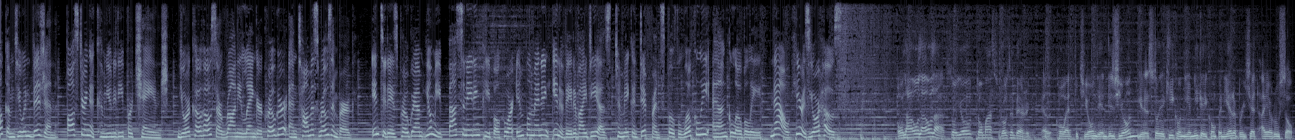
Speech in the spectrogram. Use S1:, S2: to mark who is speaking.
S1: Welcome to Envision, fostering a community for change. Your co hosts are Ronnie Langer Kroger and Thomas Rosenberg. In today's program, you'll meet fascinating people who are implementing innovative ideas to make a difference both locally and globally. Now, here is your host.
S2: Hola, hola, hola. Soy yo, Tomás Rosenberg, el coanfitrión de Envision, y estoy aquí con mi amiga y compañera Brigitte Ayaruso.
